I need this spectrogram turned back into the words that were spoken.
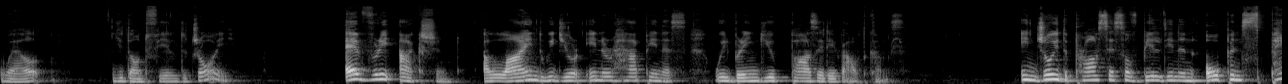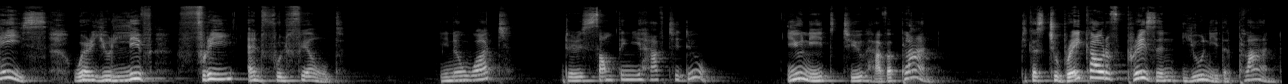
well, you don't feel the joy. Every action aligned with your inner happiness will bring you positive outcomes. Enjoy the process of building an open space where you live free and fulfilled. You know what? There is something you have to do. You need to have a plan. Because to break out of prison, you need a plan.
